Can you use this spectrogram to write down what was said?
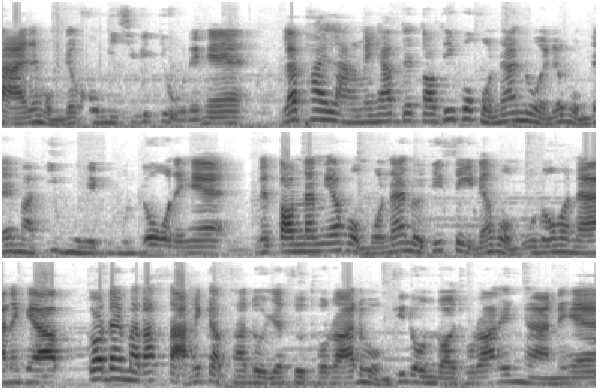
ตายนะผมยังคงมีชีวิตอยู่นะฮะและภายหลังนะครับในตอนที่พวกหัวหน้าหน่วยเนี่ยผมได้มาที่ฮูเฮกุมุนโดนะฮะในตอนนั้นครับผมหัวหน้าหน่วยที่4นะผมอุโนฮานะนะครับก็ได้มารักษาให้กับซาโดยาสุโทระนะผมที่โดนดอยโทระเล่นงานนะฮะ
